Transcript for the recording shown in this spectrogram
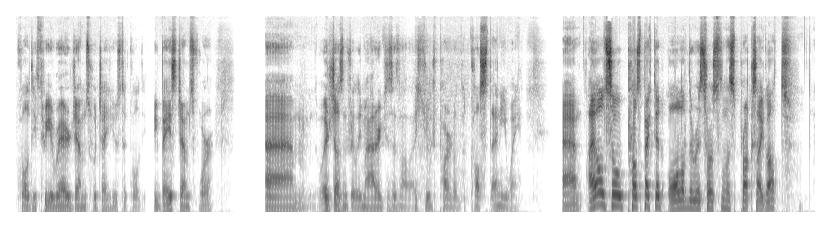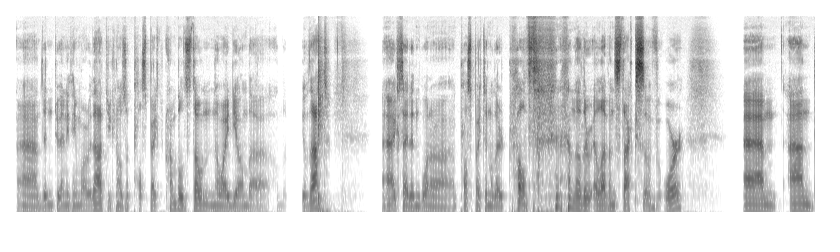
quality 3 rare gems, which I use the quality 3 base gems for. Um, which doesn't really matter because it's not a huge part of the cost anyway. Um, I also prospected all of the resourcefulness procs I got. Uh, didn't do anything more with that. You can also prospect crumbled stone. No idea on the, on the of that because uh, I didn't want to prospect another 12, another 11 stacks of ore. Um, and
